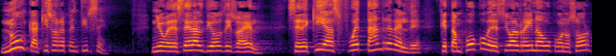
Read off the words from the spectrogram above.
Nunca quiso arrepentirse, ni obedecer al Dios de Israel. Sedequías fue tan rebelde que tampoco obedeció al rey Nabucodonosor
